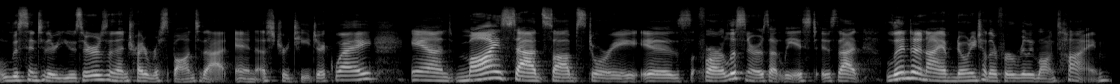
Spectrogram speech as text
listen to their users and then try to respond to that in a strategic way. And my sad sob story is, for our listeners at least, is that Linda and I have known each other for a really long time.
